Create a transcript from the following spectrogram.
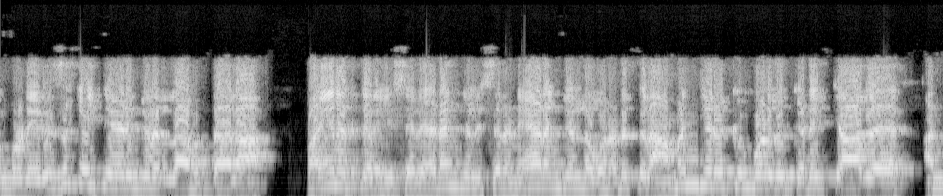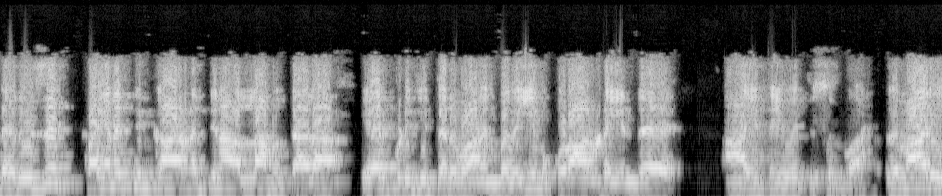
உங்களுடைய ரிசுக்கை தேடுங்கள் அல்லாஹத்தாலா பயணத்திலே சில இடங்கள் சில நேரங்கள்ல ஒரு இடத்துல அமைஞ்சிருக்கும் பொழுது கிடைக்காத அந்த ரிசுக் பயணத்தின் காரணத்தினால் அல்லாஹு தாலா ஏற்படுத்தி தருவான் என்பதையும் குரானுடைய இந்த ஆயத்தை வைத்து சொல்வார். அது மாதிரி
